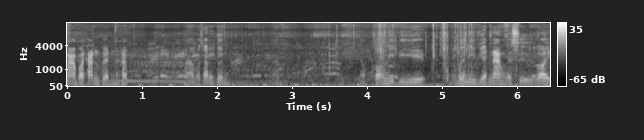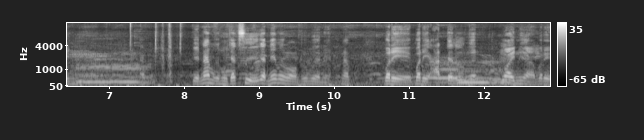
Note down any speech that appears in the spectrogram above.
มาประท่านเพิ่นนะครับ มาประท่านเพิ่นของดีๆเมื่อนี้เวียดนามก็ซื้อร้อยครับเวียดนามก็หูจักซื้อกันนี่เพิ่นลองทุกมื้อนี่นะครับบ่ได้บ่ได้อัดแต่เงินร้อยเนื้อบ่ได้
